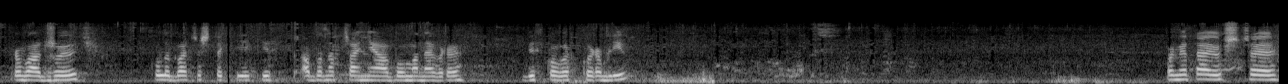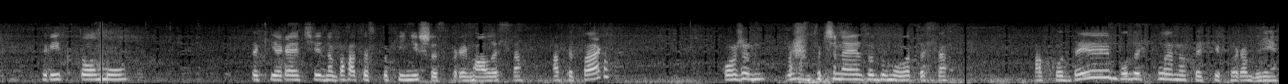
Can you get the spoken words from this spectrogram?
впроваджують, коли бачиш такі якісь або навчання, або маневри військових кораблів. Пам'ятаю, ще рік тому такі речі набагато спокійніше сприймалися. А тепер кожен починає задумуватися, а куди будуть плинути ці кораблі?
